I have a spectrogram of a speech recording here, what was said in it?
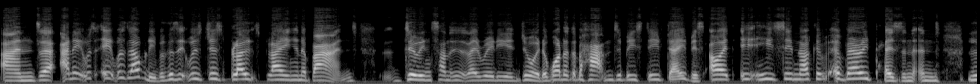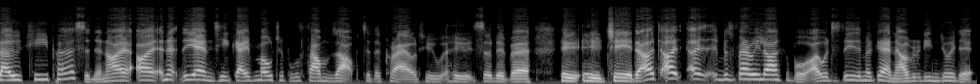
and uh, and it was it was lovely because it was just blokes playing in a band doing something that they really enjoyed, and one of them happened to be Steve Davis. I he seemed like a, a very pleasant and low key person, and I, I and at the end he gave multiple thumbs up to the crowd who who sort of uh, who who cheered. I, I, I it was very likable. I would see them again. I really enjoyed it.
